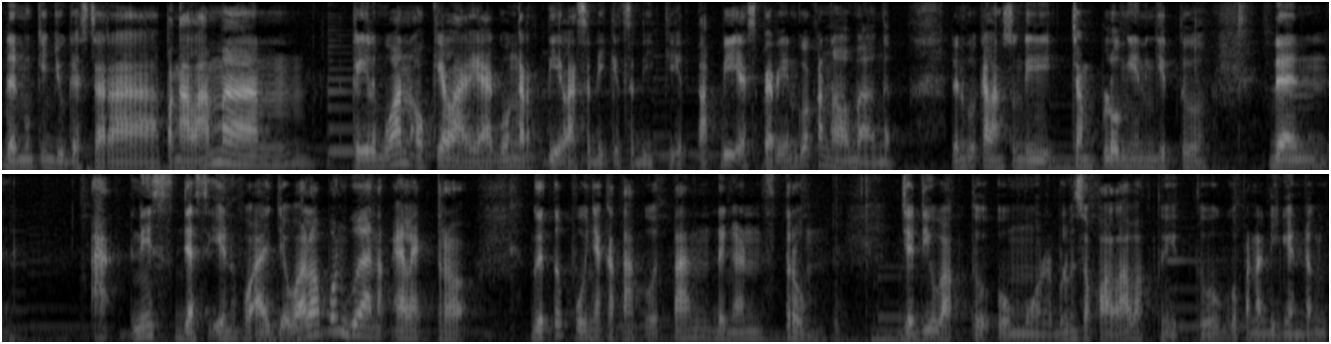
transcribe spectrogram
dan mungkin juga secara pengalaman keilmuan oke okay lah ya gue ngerti lah sedikit sedikit tapi experience gue nol banget. Dan gue kayak langsung dicemplungin gitu. Dan ah, ini just info aja. Walaupun gue anak elektro gue tuh punya ketakutan dengan strum. Jadi waktu umur belum sekolah waktu itu gue pernah digendong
